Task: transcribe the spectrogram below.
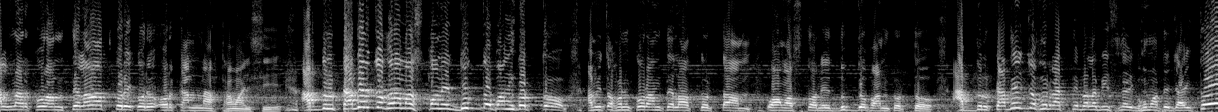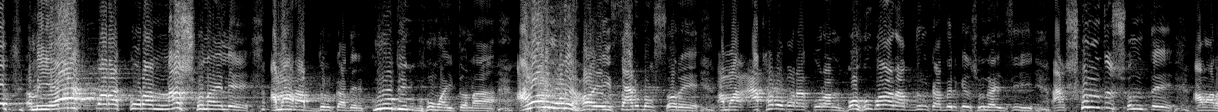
আল্লাহর কোরআন তেলাওয়াত করে করে ওর কান্না থামাইছি। আব্দুল কাদের যখন আমার স্তনে দুগ্ধ পান করত, আমি তখন কোরআন তেলাওয়াত করতাম, ও আমার স্তনে দুগ্ধ পান করত। আব্দুল কাদের যখন রাত্রিবেলা বিছনায় ঘুমাতে যাইতো, আমি এক পারা কোরআন না শোনাইলে আমার আব্দুল কাদের কোনোদিন ঘুমাইতো না। আমার মনে হয় এই চার বছরে আমার আঠারো পারা কোরআন বহুবার আব্দুল কাদেরকে শুনাইছি, আর শুনতে শুনতে শুনতে আমার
